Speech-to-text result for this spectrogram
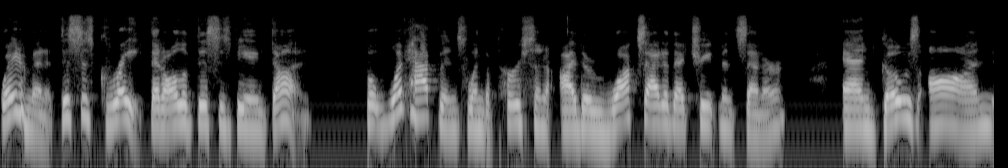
wait a minute, this is great that all of this is being done. But what happens when the person either walks out of that treatment center and goes on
